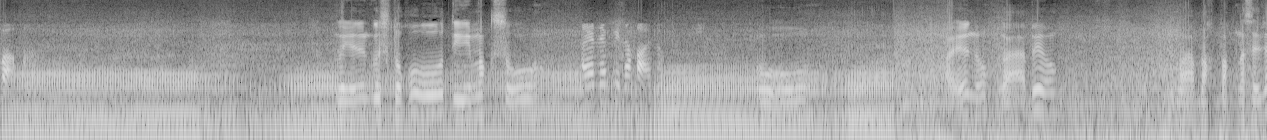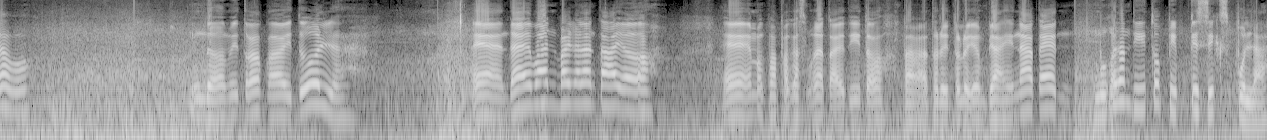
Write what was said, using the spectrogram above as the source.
Fuck. Ganyan ang gusto ko, oh. T-Max, oh. Ayan yung pinaka ano. Oo. Ayun oh, grabe oh. Bumabakbak na sila oh. Ang dami truck, idol. Ayan, dahil one bar na lang tayo, eh magpapagas muna tayo dito para tuloy-tuloy yung biyahe natin. Mukha lang dito, 56 pula.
